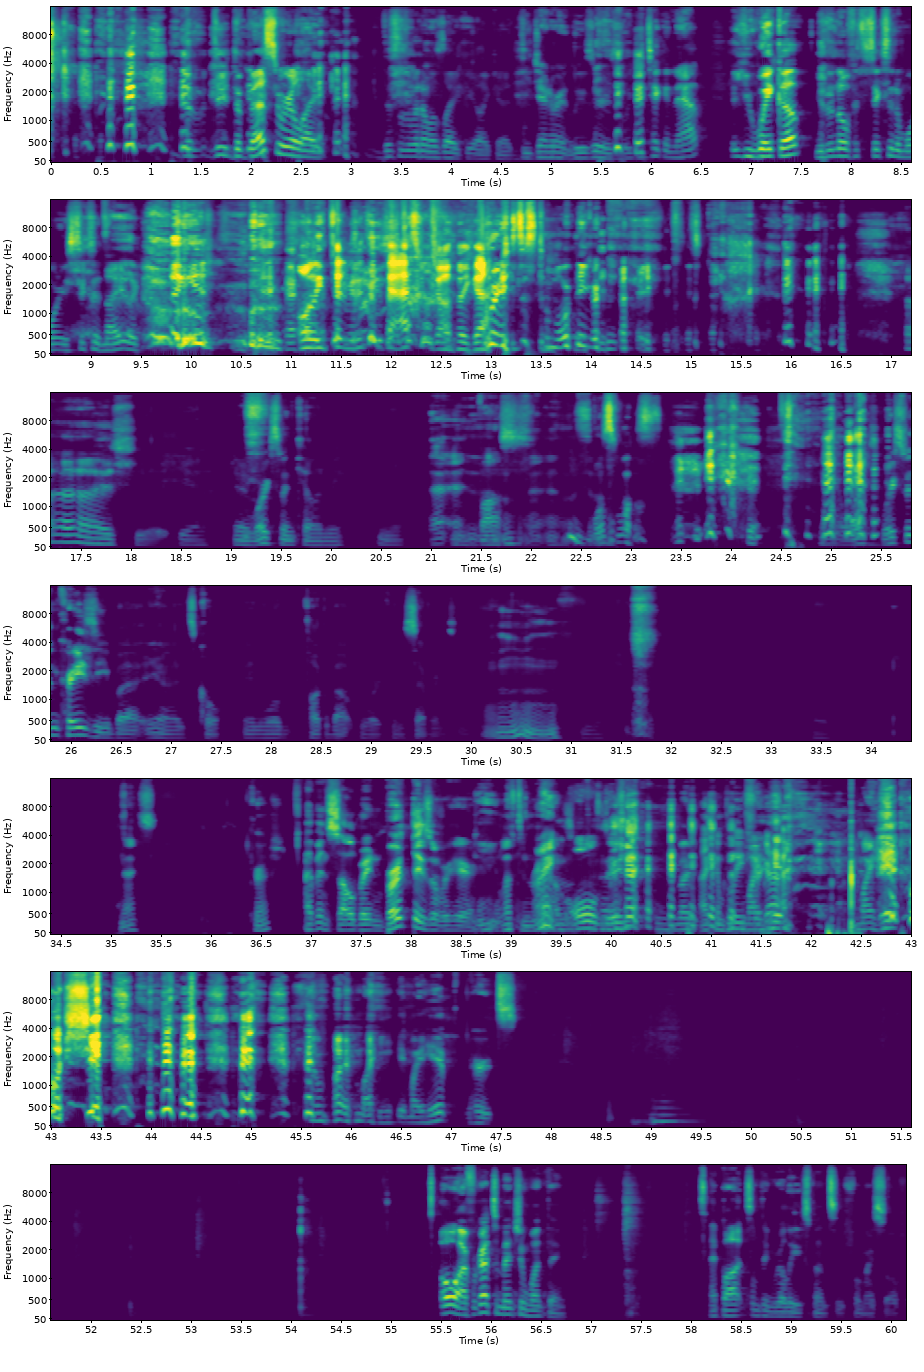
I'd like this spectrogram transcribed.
the, dude, the best were like, this is what I was like, you're like a degenerate loser. Is when you take a nap, you wake up, you don't know if it's six in the morning, six at night. Like, Only 10 minutes have passed. You're like, oh, thank God. wait, is this the morning or night? Ah, shit. Yeah. yeah. Work's been killing me. Yeah. Uh, Boss. uh, Boss, boss. Yeah, work's, work's been crazy, but yeah, it's cool. And we'll talk about work and severance in, Mm, future. nice. Crush. I've been celebrating birthdays over here. Dang, left and right. I'm old, dude. My, I completely my forgot. Hip, my hip, oh shit! my, my, my hip hurts. Oh, I forgot to mention one thing. I bought something really expensive for myself.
